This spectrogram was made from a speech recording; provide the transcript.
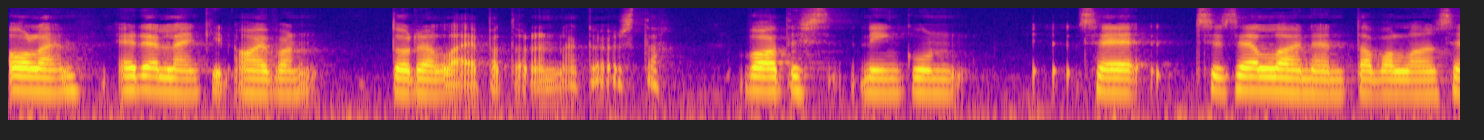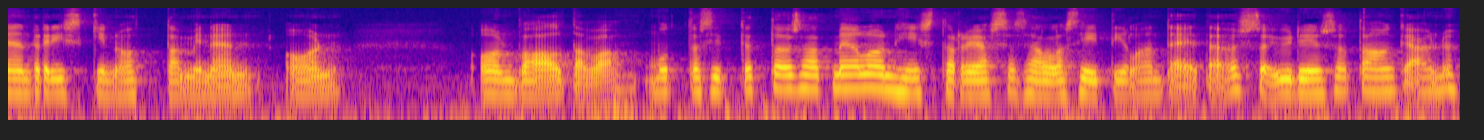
Olen edelleenkin aivan todella epätodennäköistä. Vaatisi niin kuin se, se sellainen tavallaan sen riskin ottaminen on, on valtava. Mutta sitten toisaalta meillä on historiassa sellaisia tilanteita, joissa ydinsota on käynyt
